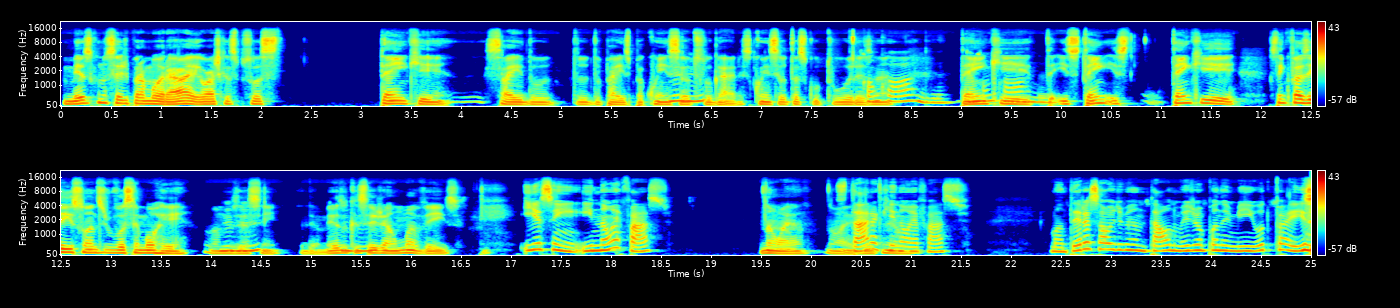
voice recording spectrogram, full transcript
mesmo que não seja para morar, eu acho que as pessoas têm que sair do, do, do país para conhecer Uhum. outros lugares, conhecer outras culturas, né? Concordo. Tem eu que concordo. isso tem isso tem que Você tem que fazer isso antes de você morrer, vamos Uhum. dizer assim. Entendeu? Mesmo que Uhum. seja uma vez. E assim, e não é fácil. Não é, não é. Estar aqui não nenhum. é fácil. Manter a saúde mental no meio de uma pandemia em outro país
